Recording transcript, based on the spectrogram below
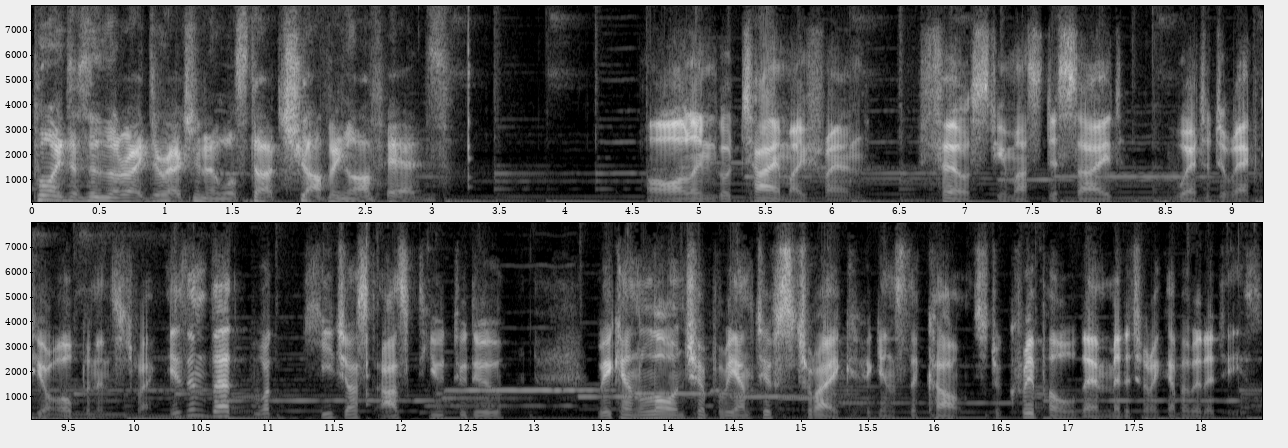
Point us in the right direction and we'll start chopping off heads. All in good time, my friend. First, you must decide where to direct your opening strike. Isn't that what he just asked you to do? We can launch a preemptive strike against the Counts to cripple their military capabilities.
